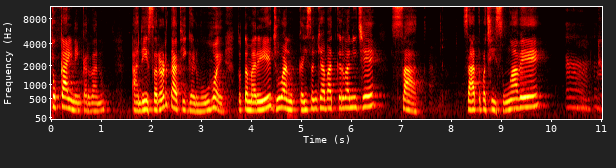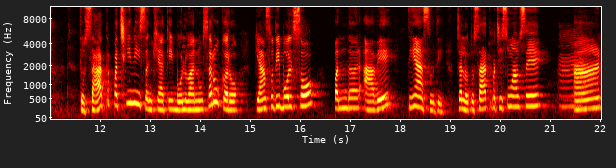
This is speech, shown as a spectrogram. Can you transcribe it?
તો કાંઈ નહીં કરવાનું. આને સરળતાથી ગણવું હોય તો તમારે જોવાનું કઈ સંખ્યા બાદ કરવાની છે? સાત. સાત પછી શું આવે? તો સાત પછીની સંખ્યાથી બોલવાનું શરૂ કરો. ક્યાં સુધી બોલશો? પંદર આવે ત્યાં સુધી. ચલો, તો સાત પછી શું આવશે? આઠ,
